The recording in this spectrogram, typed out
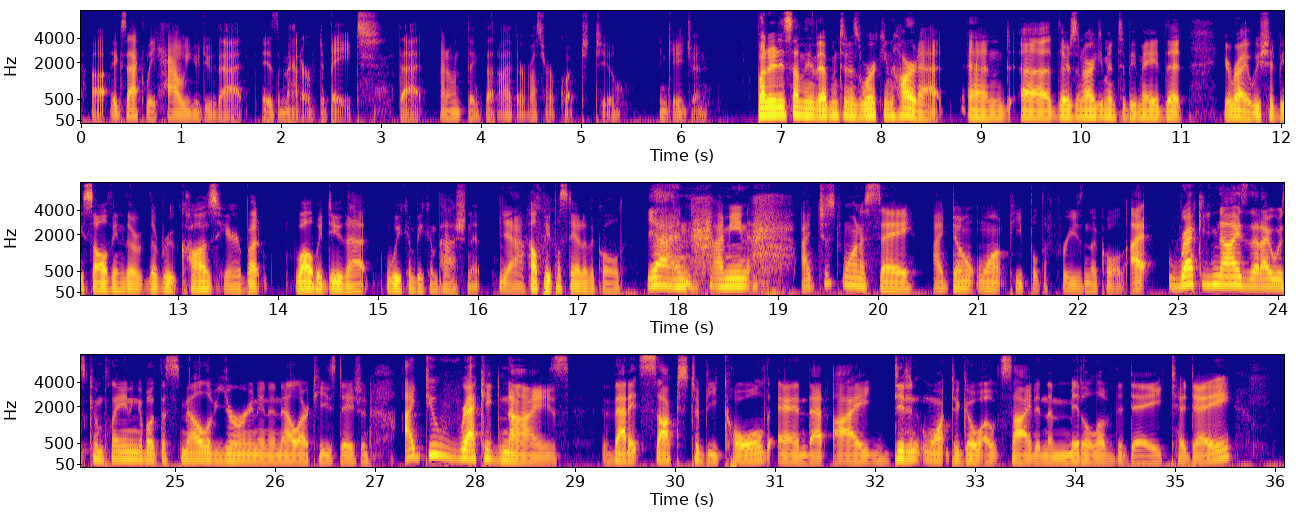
Uh, exactly how you do that is a matter of debate that I don't think that either of us are equipped to engage in. But it is something that Edmonton is working hard at, and uh, there's an argument to be made that you're right. We should be solving the the root cause here, but while we do that, we can be compassionate, Yeah. help people stay out of the cold. Yeah, and I mean, I just want to say I don't want people to freeze in the cold. I recognize that I was complaining about the smell of urine in an LRT station. I do recognize that it sucks to be cold and that I didn't want to go outside in the middle of the day today.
